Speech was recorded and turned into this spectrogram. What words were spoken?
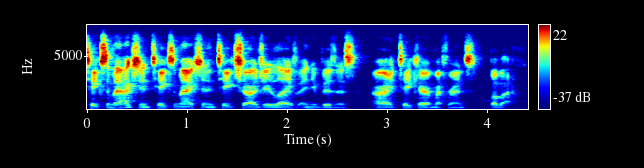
take some action. Take some action and take charge of your life and your business. Alright, take care, my friends. Bye-bye.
